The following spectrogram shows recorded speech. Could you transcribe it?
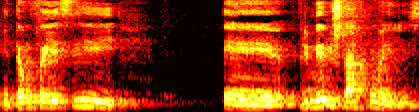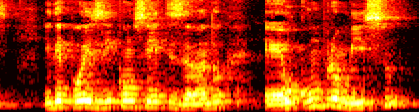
Então, foi esse. É, primeiro, estar com eles. E depois ir conscientizando é, o compromisso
